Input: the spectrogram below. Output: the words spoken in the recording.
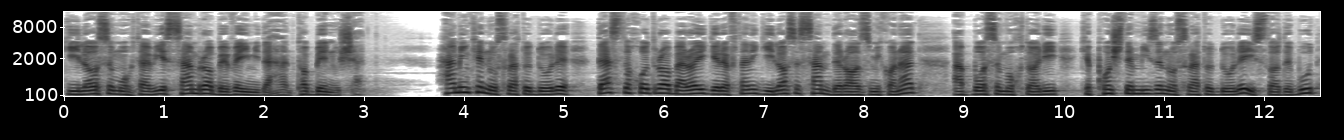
گیلاس محتوی سم را به وی می‌دهند تا بنوشد همین که نصرت و دوله دست خود را برای گرفتن گیلاس سم دراز می کند عباس مختاری که پشت میز نصرت و دوله ایستاده بود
